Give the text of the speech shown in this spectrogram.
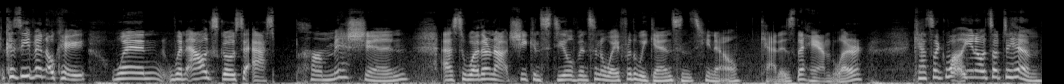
because even okay when when alex goes to ask permission as to whether or not she can steal vincent away for the weekend since you know kat is the handler kat's like well you know it's up to him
